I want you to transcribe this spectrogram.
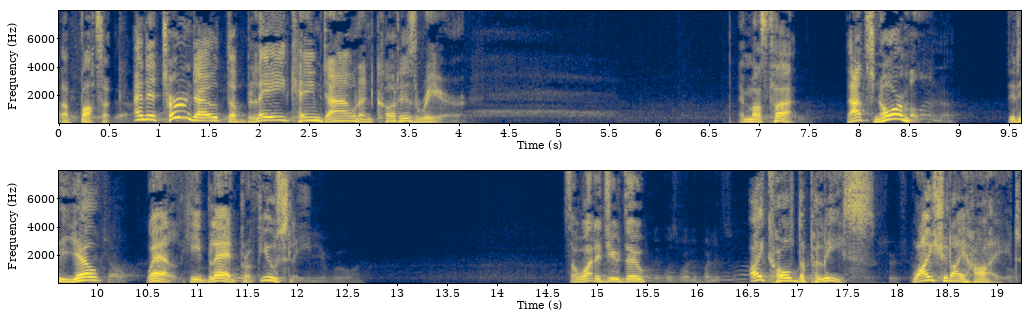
The buttock. and it turned out the blade came down and cut his rear. It must hurt. That's normal. Did he yell? Well, he bled profusely. So what did you do? I called the police. Why should I hide?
